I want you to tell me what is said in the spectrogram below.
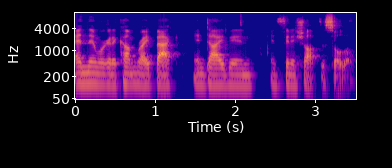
and then we're going to come right back and dive in and finish off the solo.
